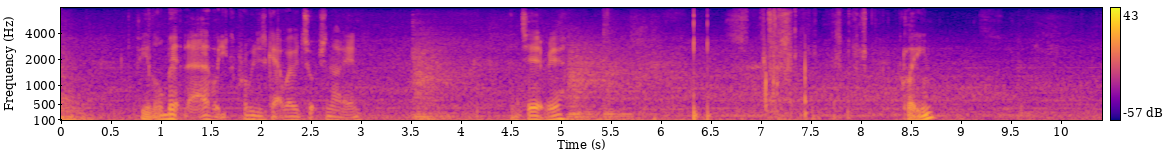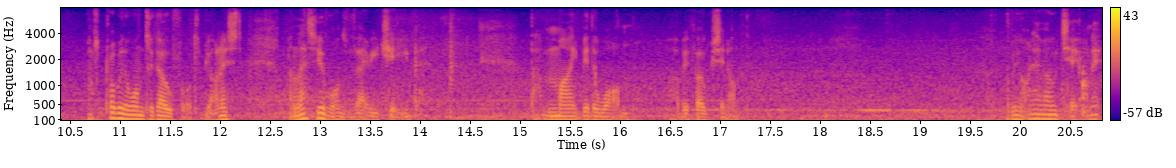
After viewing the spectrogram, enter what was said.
A few little bit there, but you could probably just get away with touching that in. Interior. Clean. That's probably the one to go for, to be honest. Unless the other one's very cheap, that might be the one I'll be focusing on. Have we got an MOT on it?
